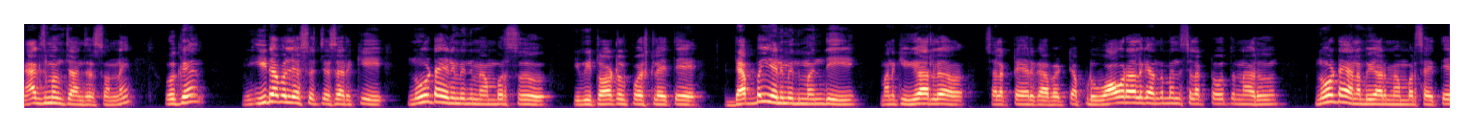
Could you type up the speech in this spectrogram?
మ్యాక్సిమం ఛాన్సెస్ ఉన్నాయి. ఓకే? ఈడబ్ల్యూఎస్ వచ్చేసరికి నూట ఎనిమిది మెంబర్స్ ఇవి టోటల్ పోస్టులు అయితే డెబ్బై ఎనిమిది మంది మనకి యూఆర్లో సెలెక్ట్ అయ్యారు కాబట్టి అప్పుడు ఓవరాల్గా ఎంతమంది సెలెక్ట్ అవుతున్నారు? నూట ఎనభై ఆరు మెంబర్స్ అయితే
